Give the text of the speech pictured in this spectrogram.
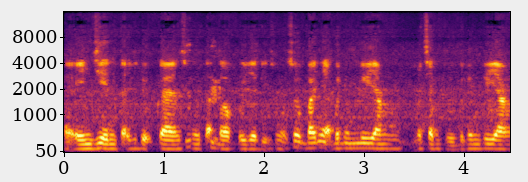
uh, engine tak hidupkan semua tak tahu apa jadi semua. So banyak benda-benda yang macam tu, benda-benda yang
